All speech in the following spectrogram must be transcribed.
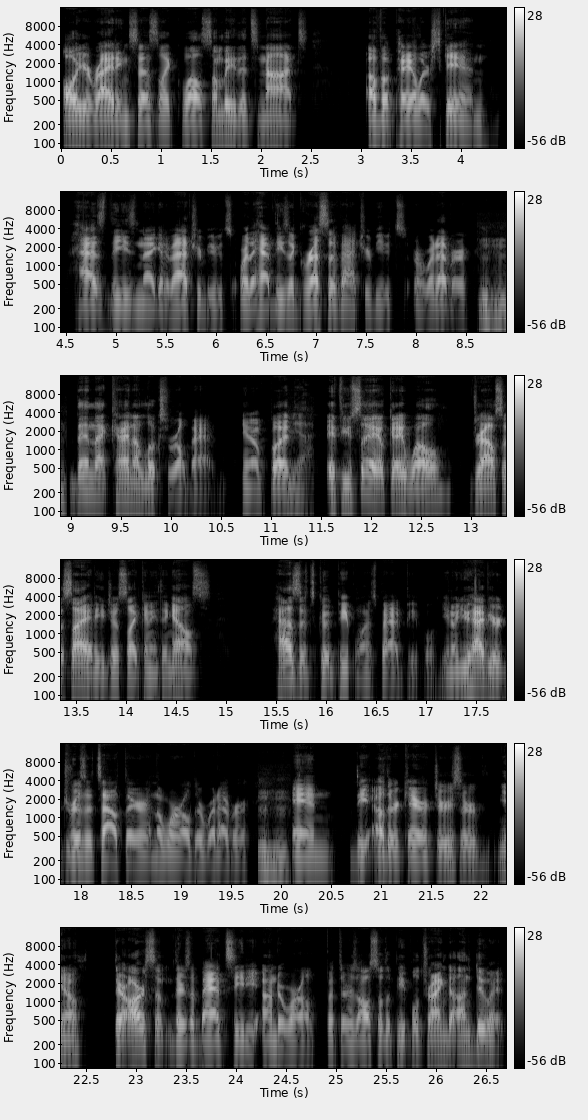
all your writing says like, well, somebody that's not of a paler skin has these negative attributes or they have these aggressive attributes or whatever, mm-hmm. then that kind of looks real bad. You know, but yeah, if you say, okay, well, Drow society, just like anything else, has its good people and its bad people. You know, you have your Drizzts out there in the world or whatever, hmm and the other characters are, you know, there are some. There's a bad, seedy underworld, but there's also the people trying to undo it.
